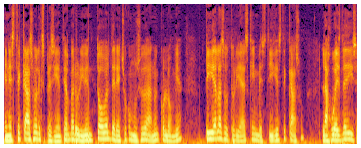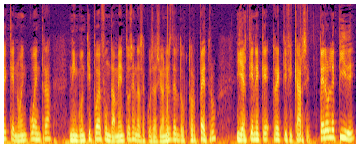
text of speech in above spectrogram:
En este caso, el expresidente Álvaro Uribe, en todo el derecho como un ciudadano en Colombia, pide a las autoridades que investigue este caso. La juez le dice que no encuentra ningún tipo de fundamentos en las acusaciones del doctor Petro y él tiene que rectificarse, pero le pide,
